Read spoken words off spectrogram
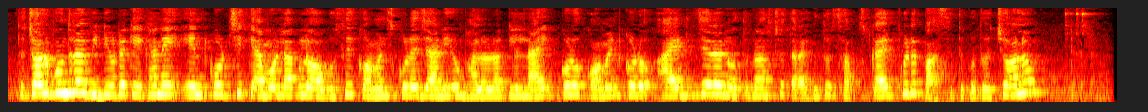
তো চলো বন্ধুরা, ভিডিওটাকে এখানে এন্ড করছি। কেমন লাগল অবশ্যই কমেন্টস করে জানিও। ভালো লাগলে লাইক করো কমেন্ট করো। আইডি যারা নতুন আসছো, তারা কিন্তু সাবস্ক্রাইব করে পাশে থেকে। তো চলো।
